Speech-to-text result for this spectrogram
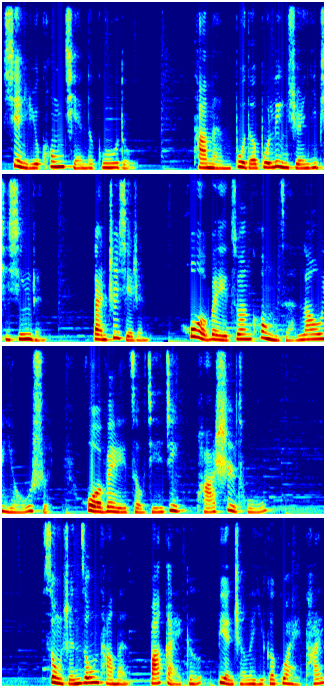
陷于空前的孤独。他们不得不另选一批新人，但这些人或为钻空子捞油水，或为走捷径爬仕途。宋神宗他们把改革变成了一个怪胎，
